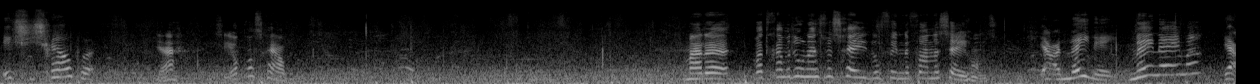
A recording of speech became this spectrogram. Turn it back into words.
Ik zie schelpen. Ja, ik zie ook wel schelpen. Maar uh, wat gaan we doen als we een schedel vinden van een zeehond? Ja, meenemen. Meenemen? Ja.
